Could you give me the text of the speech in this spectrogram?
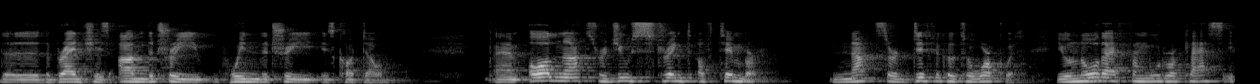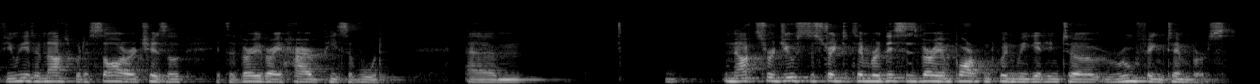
the, the branch is on the tree when the tree is cut down. Um, all knots reduce strength of timber. Knots are difficult to work with. You'll know that from woodwork class. If you hit a knot with a saw or a chisel, it's a very, very hard piece of wood. Um, knots reduce the strength of timber. This is very important when we get into roofing timbers.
